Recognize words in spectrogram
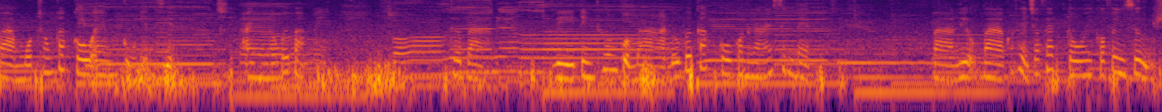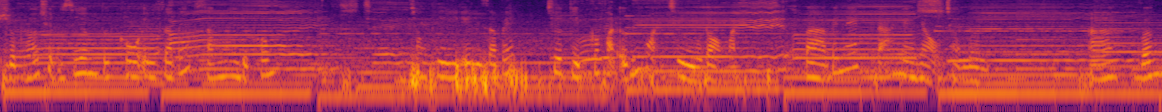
và một trong các cô em cùng hiện diện. Anh nói với bà mẹ Thưa bà Vì tình thương của bà đối với các cô con gái xinh đẹp Và liệu bà có thể cho phép tôi có vinh dự được nói chuyện riêng với cô Elizabeth sáng nay được không? Trong khi Elizabeth chưa kịp có phản ứng ngoại trừ đỏ mặt Bà Bennett đã nhanh nhỏ trả lời À vâng,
